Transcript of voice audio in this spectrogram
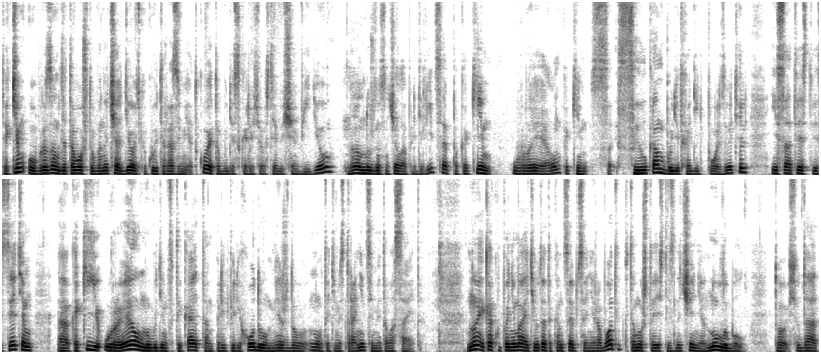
Таким образом, для того, чтобы начать делать какую-то разметку, это будет, скорее всего, в следующем видео, нам нужно сначала определиться, по каким URL, каким ссылкам будет ходить пользователь, и в соответствии с этим, э, какие URL мы будем втыкать там при переходу между ну, вот этими страницами этого сайта. Ну и как вы понимаете, вот эта концепция не работает, потому что если значение nullable, то сюда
